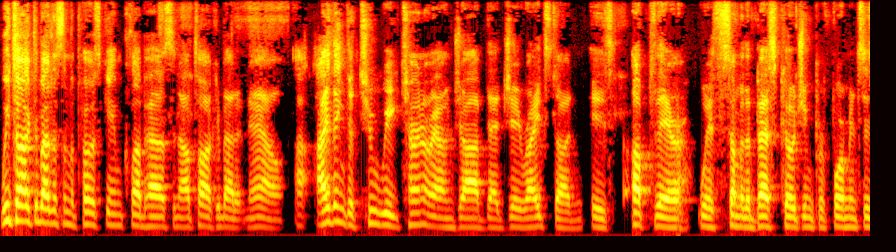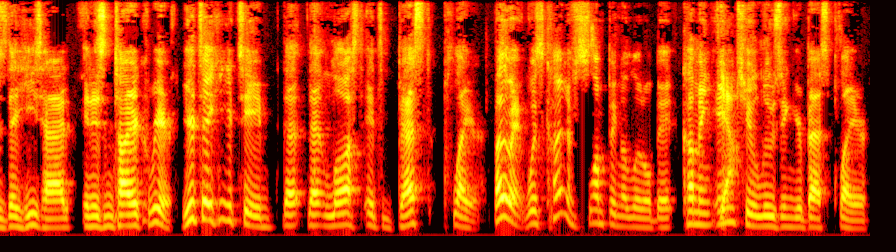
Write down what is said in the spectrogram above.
we talked about this in the post game clubhouse, and I'll talk about it now. I- think the two week turnaround job that Jay Wright's done is up there with some of the best coaching performances that he's had in his entire career. You're taking a team that, that lost its best player. By the way, was kind of slumping a little bit coming Yeah. into losing your best player.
